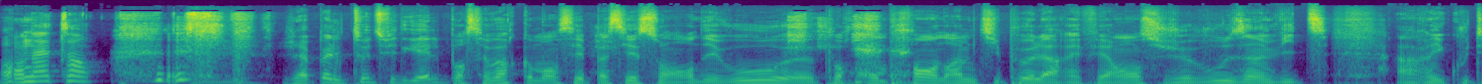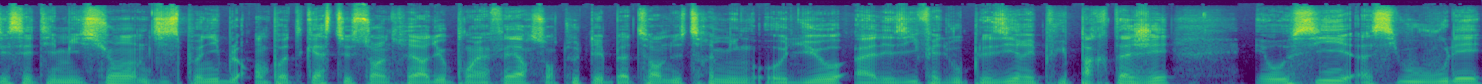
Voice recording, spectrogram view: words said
On attend. J'appelle tout de suite Gaël pour savoir comment s'est passé son rendez-vous. Euh, pour comprendre un petit peu la référence, je vous invite à réécouter cette émission disponible en podcast sur nutriradio.fr, sur toutes les plateformes de streaming audio. Allez-y, faites-vous plaisir et puis partagez. Et aussi, euh, si vous voulez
